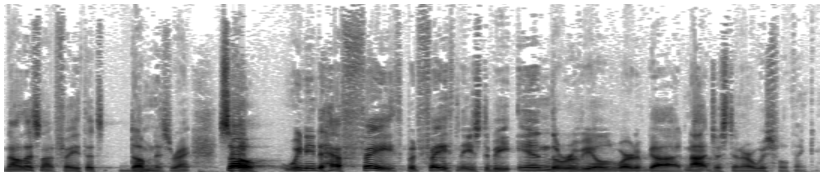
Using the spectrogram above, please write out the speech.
No, that's not faith. That's dumbness, right? So, we need to have faith, but faith needs to be in the revealed Word of God, not just in our wishful thinking.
